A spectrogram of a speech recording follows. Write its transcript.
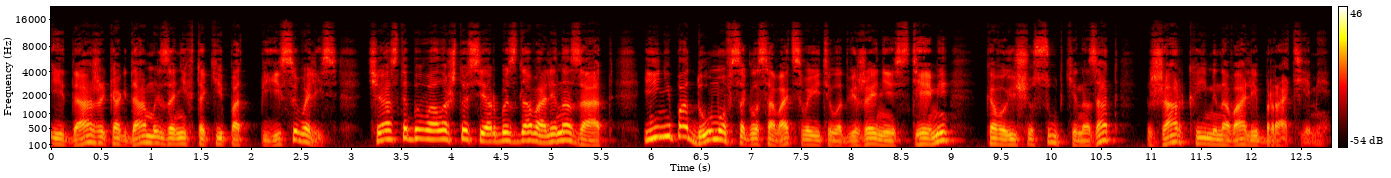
И даже когда мы за них таки подписывались, часто бывало, что сербы сдавали назад и, не подумав согласовать свои телодвижения с теми, кого еще сутки назад жарко именовали братьями.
